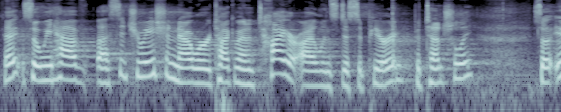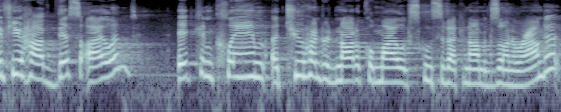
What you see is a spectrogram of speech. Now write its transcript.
Okay, so we have a situation now where we're talking about entire islands disappearing, potentially. So if you have this island, it can claim a 200 nautical mile exclusive economic zone around it,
